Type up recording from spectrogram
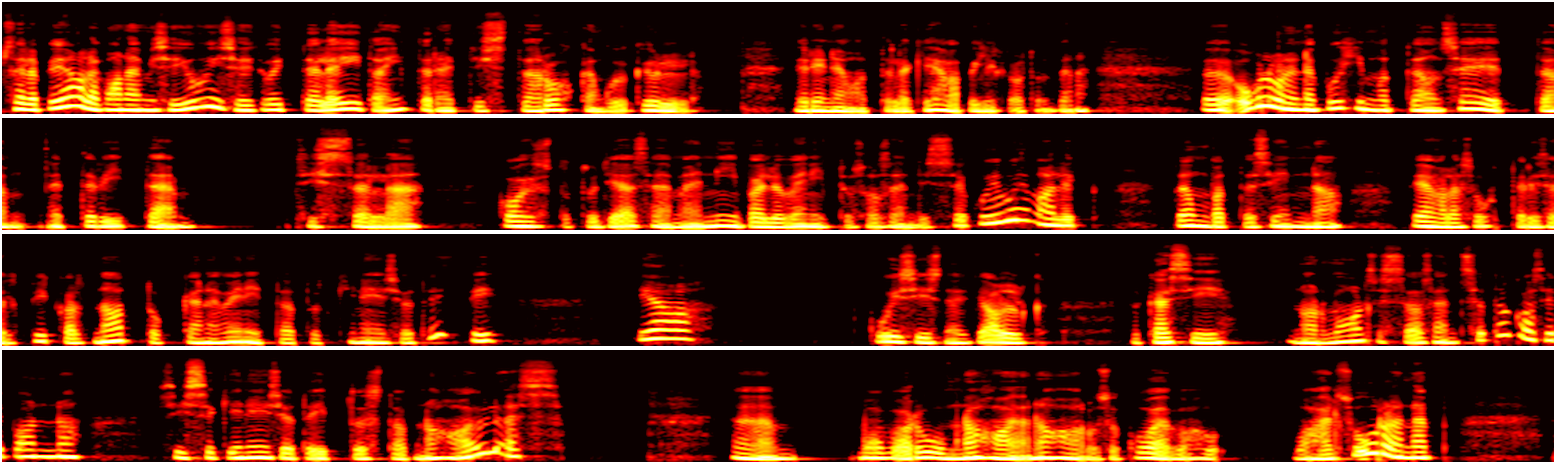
selle pealepanemise juhiseid võite leida internetist rohkem kui küll erinevatele kehapiirkondadele. oluline põhimõte on see, et, et te viite siis selle kahjustatud jäseme nii palju venitusasendisse kui võimalik, tõmbate sinna peale suhteliselt pikalt natukene venitatud kineesioteibi ja kui siis nüüd jalg, käsi normaalsesse asendisse tagasi panna, siis see kineesioteip tõstab naha üles, vaba ruum naha ja nahaaluse koe vahel suureneb,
